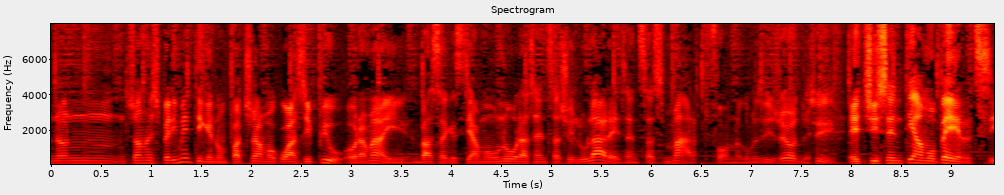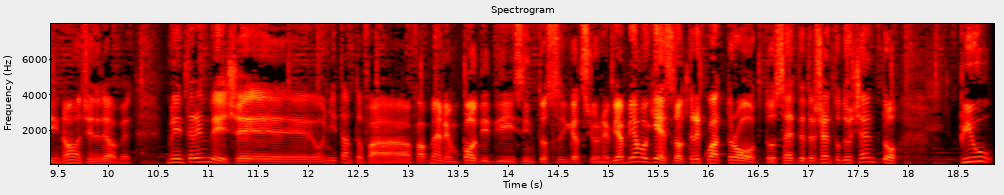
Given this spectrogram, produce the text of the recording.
non- sono esperimenti che non facciamo quasi più. Oramai basta che stiamo un'ora senza cellulare, senza smartphone, come si dice oggi, Sì. e ci sentiamo persi, no? Ci sentiamo persi. Mentre invece eh, ogni tanto fa, fa bene un po' di disintossicazione. Vi abbiamo chiesto al 348 7300 200 più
